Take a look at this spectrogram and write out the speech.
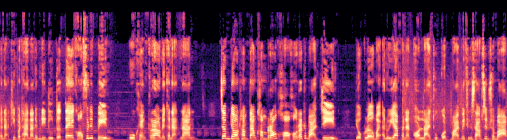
ขณะที่ประธานาธิบดีดูเตอร์เต้ของฟิลิปปินส์ผู้แข็งกร้าวในขณะนั้นจำยอมทำตามคำร้องขอของรัฐบาลจีน ยกเลิกใบอนุญาตพนันออนไลน์ถูกกฎหมายไปถึง 30 ฉบับ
